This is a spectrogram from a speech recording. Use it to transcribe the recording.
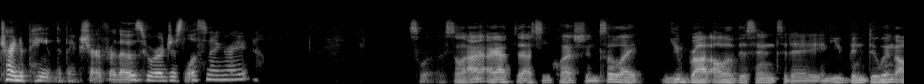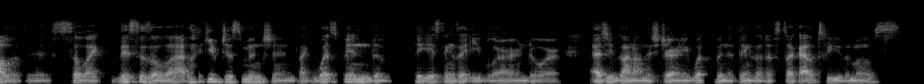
trying to paint the picture for those who are just listening, right? So, so I, I have to ask you a question. So, like, you brought all of this in today, and you've been doing all of this. So, like, this is a lot, like you've just mentioned. Like, what's been the biggest things that you've learned, or as you've gone on this journey, what's been the things that have stuck out to you the most?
